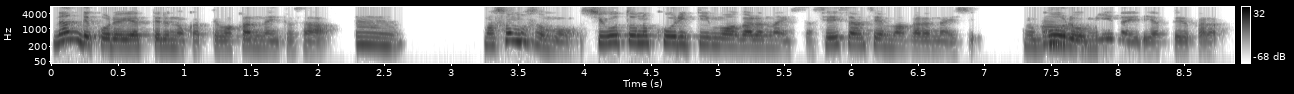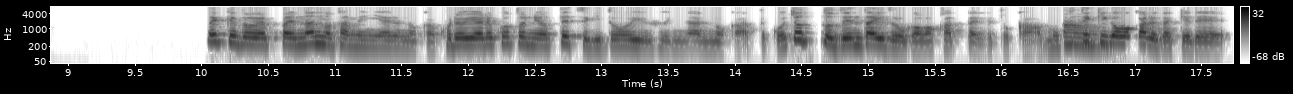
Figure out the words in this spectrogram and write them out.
なんでこれをやってるのかってわかんないとさ、うん。まあそもそも仕事のクオリティも上がらないしさ、生産性も上がらないし、ゴールを見えないでやってるから。だけどやっぱり何のためにやるのか、これをやることによって次どういう風になるのかって、こうちょっと全体像が分かったりとか、目的が分かるだけで、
